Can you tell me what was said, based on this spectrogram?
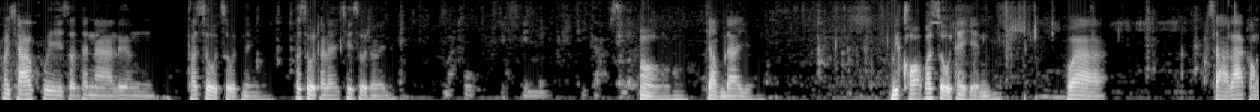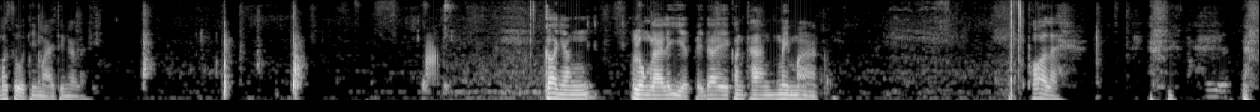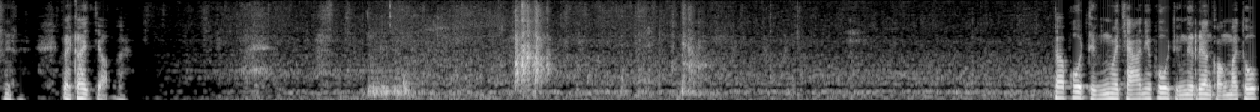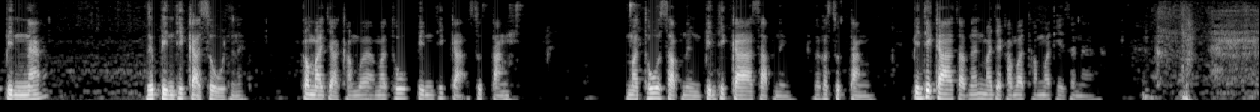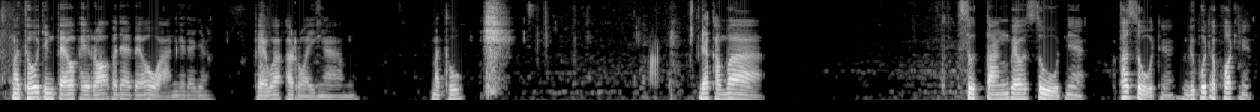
เมื่อเช้าคุยสนทนาเรื่องพระสูตรสูตรหนึ่งพระสูตรอะไรชื่อสูตรอะไรนะมาทุปินทิกาสีอ๋อจำได้อยู่ วิเคราะห์พระสูตรให้เห็นว่าสาระของพระสูตรนี่หมายถึงอะไร ก็ยังลงรายละเอียดไปได้ค่อนข้างไม่มาก เพราะอะไรค่อยๆเจาะก็พูดถึงเมื่อเช้านี้พูดถึงในเรื่องของมาทุปินนะ หรือปินทิกะสูตรนะก็มาจากคำว่ามาทุปินทิกะสุดตัง มาทุศัพท์หนึ่งปินทิกาศัพท์หนึ่งแล้วก็สุดตังปินทิกาศัพท์นั้นมาจากคาว่าธรรมเทศนามาทุจึงแปลว่าไพเราะก็ได้แปลว่าหวานก็ได้ยังแปลว่าอร่อยงามมาทุและคำว่า สุดตังแปลว่าสูตรเนี่ยพระสูตรเนี่ยหรือพุทธพจน์เนี่ย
